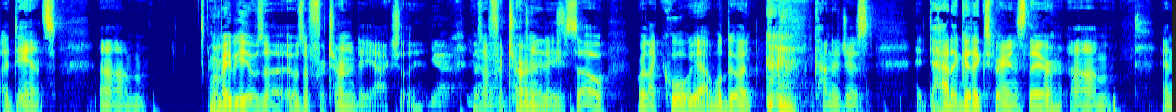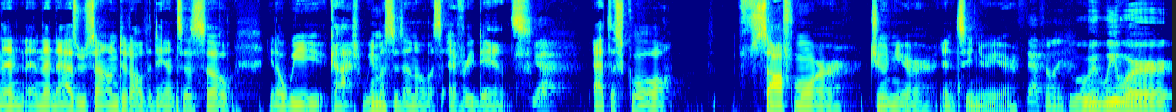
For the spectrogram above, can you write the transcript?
a dance." Um, or maybe it was a it was a fraternity actually. Yeah. It was a fraternity. So we're like, cool, yeah, we'll do it. kind of just had a good experience there. Um, and then and then Azu Sound did all the dances. So you know we gosh we must have done almost every dance Yeah. at the school, sophomore, junior, and senior year. Definitely. We, we were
